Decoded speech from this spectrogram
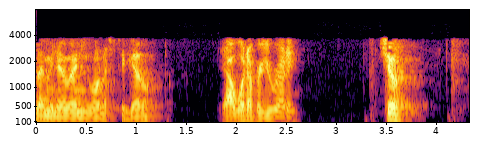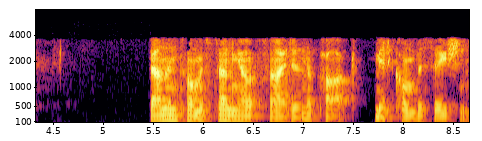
Let me know when you want us to go. Yeah, whenever you're ready. Sure. Dan and Tom are standing outside in a park, mid conversation.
